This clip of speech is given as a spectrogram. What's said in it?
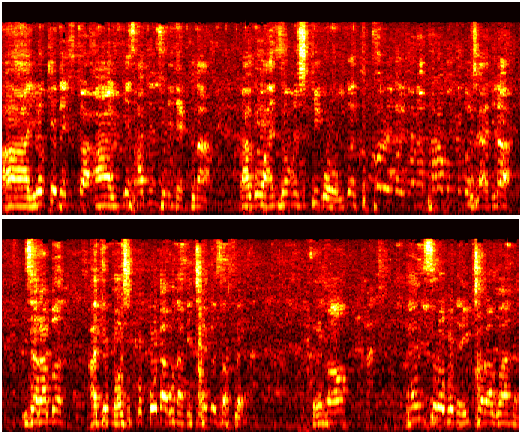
아 이렇게 되니까 아 이게 사진술이 됐구나 라고 완성을 시키고 이걸 특허를 걸거나 팔아먹는 것이 아니라 이 사람은 아주 멋있고 뽀다구나게 책을 썼어요. 그래서 Pencil of Nature라고 하는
